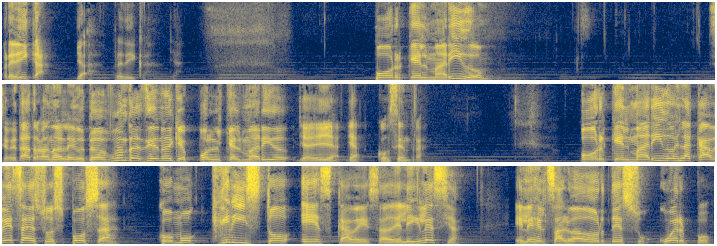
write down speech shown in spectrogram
predica, ya, predica, ya. Porque el marido se me estaba trabajando la lengua. Estoy a punto ¿no? Que porque el marido. Ya, ya, ya, ya, concentra. Porque el marido es la cabeza de su esposa, como Cristo es cabeza de la iglesia. Él es el salvador de su cuerpo,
